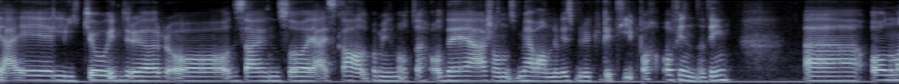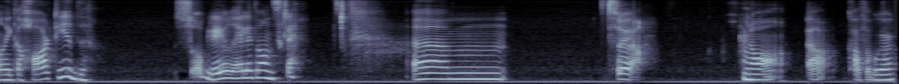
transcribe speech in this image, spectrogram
Jeg liker jo interiør og design, så jeg skal ha det på min måte. Og det er sånn som jeg vanligvis bruker litt tid på, å finne ting. Uh, og når man ikke har tid, så blir jo det litt vanskelig. Um, så ja. Nå Ja, kaffe på gang.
